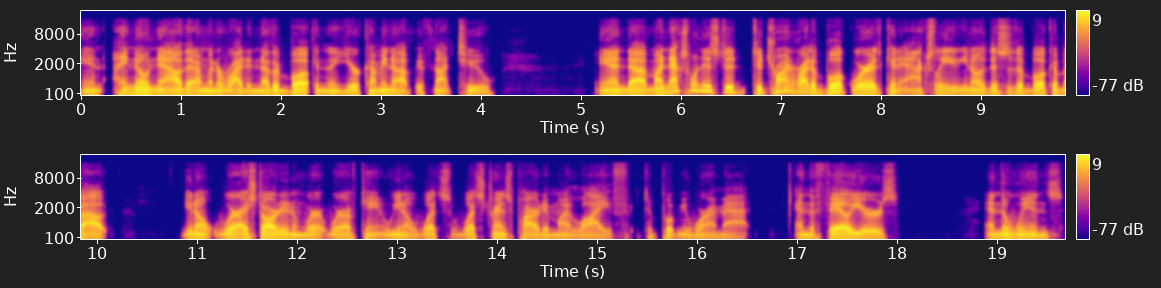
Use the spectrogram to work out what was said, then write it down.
And I know now that I'm going to write another book in the year coming up, if not two. And uh, my next one is to to try and write a book where it can actually, you know, this is a book about, you know, where I started and where where I've came, you know, what's what's transpired in my life to put me where I'm at, and the failures, and the wins.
